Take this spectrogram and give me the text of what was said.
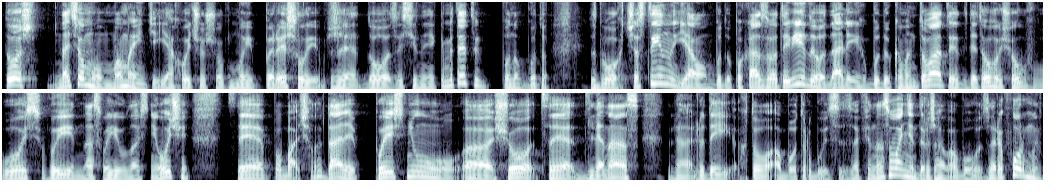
Тож на цьому моменті я хочу, щоб ми перейшли вже до засідання комітету. Воно буде з двох частин. Я вам буду показувати відео, далі їх буду коментувати для того, щоб ось ви на свої власні очі це побачили. Далі поясню, е, що це для нас, для людей, хто або турбується за фінансування держави, або за реформи.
